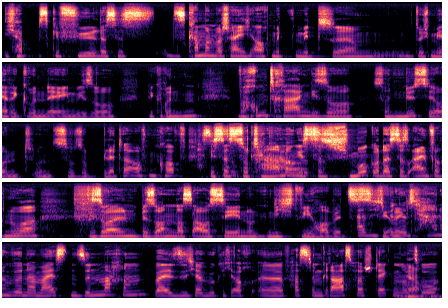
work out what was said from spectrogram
ich habe das Gefühl, dass es, das kann man wahrscheinlich auch mit, mit ähm, durch mehrere Gründe irgendwie so begründen. Warum tragen die so, so Nüsse und, und so, so Blätter auf dem Kopf? Das ist das so zur Tarnung? Ist das Schmuck oder ist das einfach nur, die sollen besonders aussehen und nicht wie Hobbits? Also ich direkt? finde, Tarnung würde am meisten Sinn machen, weil sie sich ja wirklich auch äh, fast im Gras verstecken und ja. so.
